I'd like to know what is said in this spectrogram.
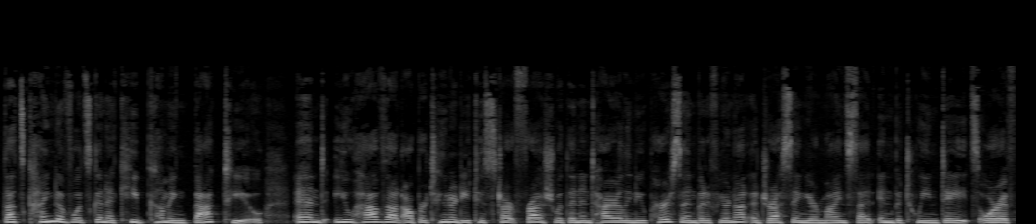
that's kind of what's going to keep coming back to you. And you have that opportunity to start fresh with an entirely new person. But if you're not addressing your mindset in between dates, or if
